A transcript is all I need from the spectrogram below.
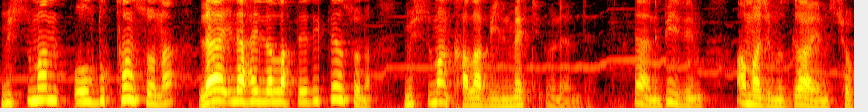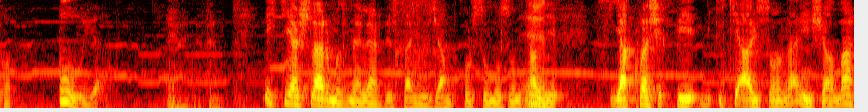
Müslüman olduktan sonra, la ilahe illallah dedikten sonra Müslüman kalabilmek önemli. Yani bizim amacımız, gayemiz çok bu ya. Evet efendim. İhtiyaçlarımız nelerdir Sayın Hocam? Kursumuzun Evet. tabii yaklaşık bir iki ay sonra inşallah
